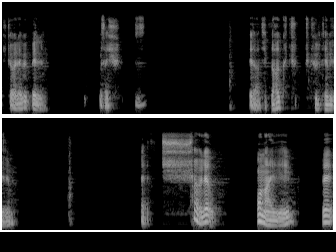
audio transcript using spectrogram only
şöyle bir belirleyeyim. Mesela şu, birazcık daha küçük, küçültebilirim. Evet. Şöyle onaylayayım ve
